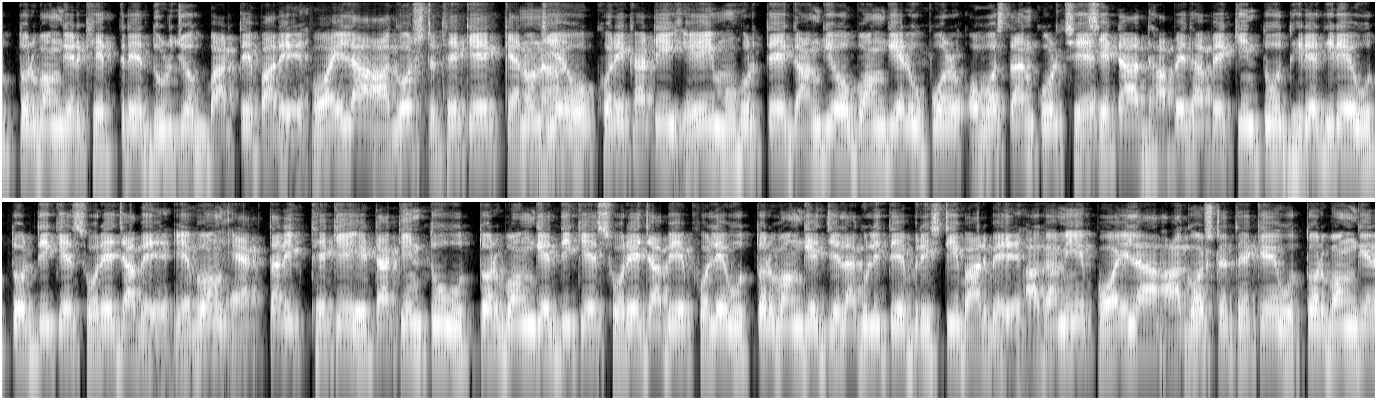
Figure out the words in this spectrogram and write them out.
উত্তরবঙ্গের ক্ষেত্রে দুর্যোগ বাড়তে পারে। পয়লা আগস্ট থেকে কেননা যে অক্ষরেখাটি এই মুহূর্তে গাঙ্গেয় বঙ্গের উপর অবস্থান করছে, সেটা ধাপে ধাপে কিন্তু ধীরে ধীরে উত্তর দিকে সরে যাবে এবং এক তারিখ থেকে এটা কিন্তু উত্তরবঙ্গের দিকে সরে যাবে, ফলে উত্তরবঙ্গের জেলাগুলিতে বৃষ্টি বাড়বে। আগামী পয়লা আগস্ট থেকে উত্তরবঙ্গের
